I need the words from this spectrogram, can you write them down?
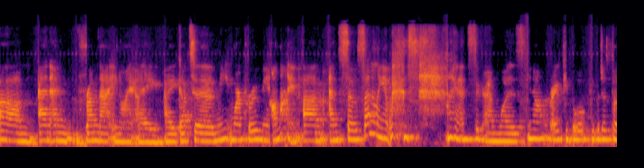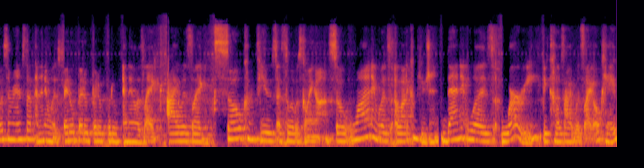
Um, and and from that, you know, I, I, I got to meet more Peruvian online. Um, and so suddenly it was my Instagram was, you know, right? People people just posting random stuff, and then it was Peru, Peru, Peru, Peru, and it was like I was like so confused as to what was going on. So one, it was a lot of confusion. Then it was worry because I was like, okay,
